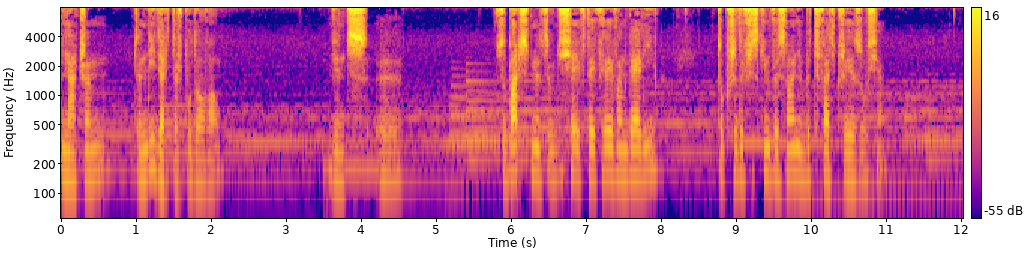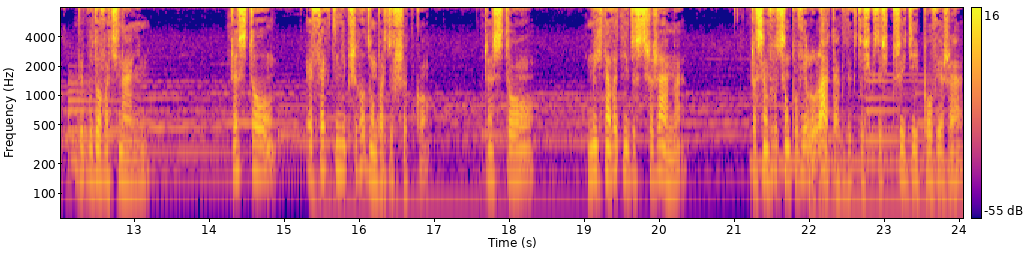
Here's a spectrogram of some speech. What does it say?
i na czym ten lider też budował. Więc yy, zobaczmy, co dzisiaj w tej, w tej Ewangelii, to przede wszystkim wezwanie, by trwać przy Jezusie, by budować na Nim. Często efekty nie przychodzą bardzo szybko. Często my ich nawet nie dostrzeżemy. Czasem wrócą po wielu latach, gdy ktoś, ktoś przyjdzie i powie, że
